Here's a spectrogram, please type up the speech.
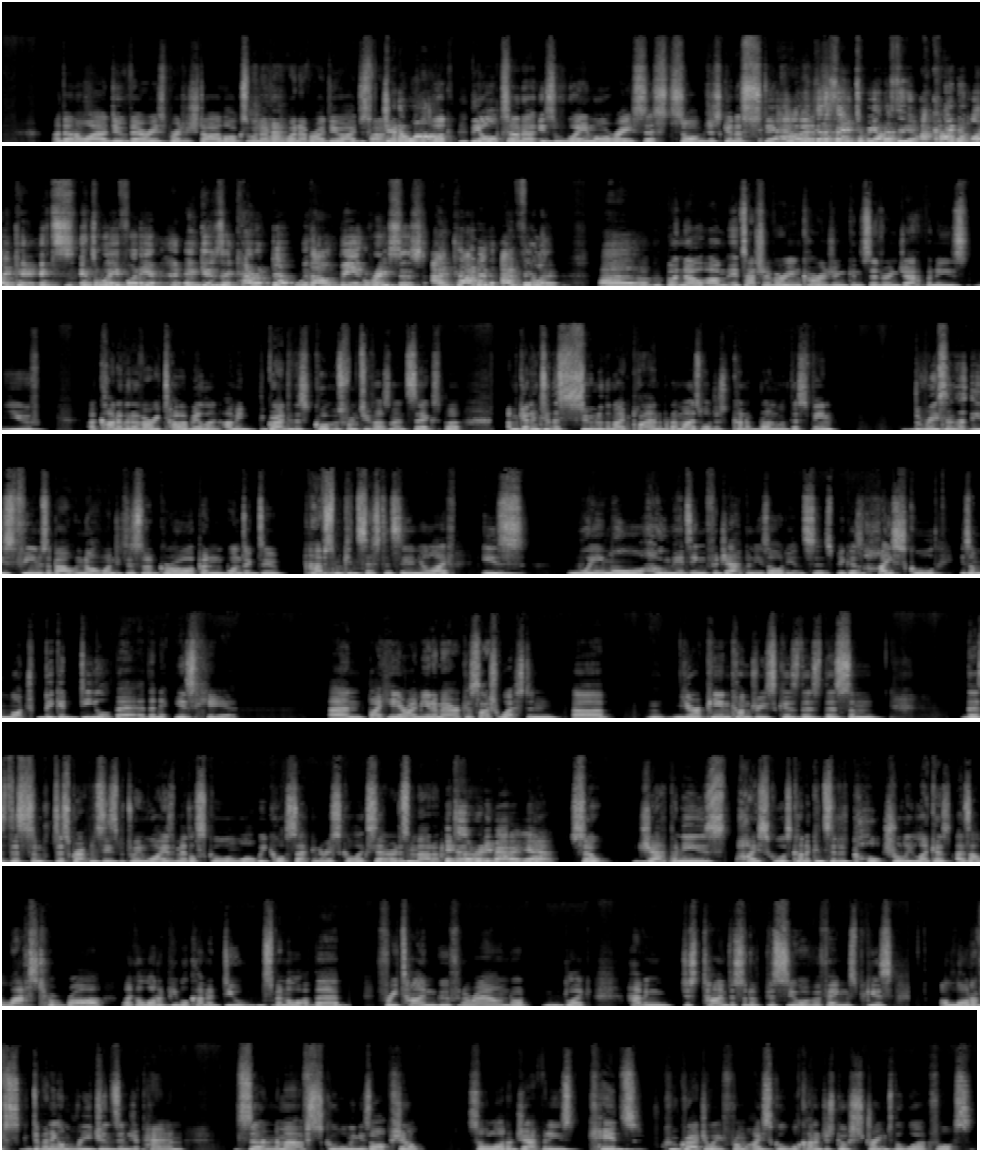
I don't know why I do various British dialogues whenever whenever I do. I just find Do you know what? look the alternate is way more racist, so I'm just gonna stick Yeah, with I was this. gonna say, to be honest with you, I kind of like it. It's it's way funnier. It gives it character without being racist. I kind of I feel it. Um, But no, um, it's actually very encouraging considering Japanese youth are kind of in a very turbulent. I mean, granted, this quote was from 2006, but I'm getting to this sooner than I planned. But I might as well just kind of run with this theme. The reason that these themes about not wanting to sort of grow up and wanting to have some consistency in your life is way more home hitting for Japanese audiences because high school is a much bigger deal there than it is here. And by here, I mean America slash Western uh, European countries because there's there's some there's there's some discrepancies between what is middle school and what we call secondary school, etc. It doesn't matter. it doesn't really matter. Yeah. So Japanese high school is kind of considered culturally like as as a last hurrah. Like a lot of people kind of do spend a lot of their free time goofing around or like having just time to sort of pursue other things because a lot of depending on regions in Japan, certain amount of schooling is optional. So a lot of Japanese kids who graduate from high school will kind of just go straight into the workforce.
